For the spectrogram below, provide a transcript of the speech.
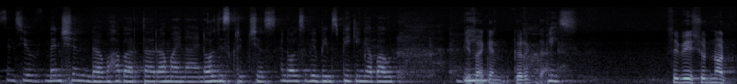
Since you've mentioned uh, Mahabharata, Ramayana, and all the scriptures, and also we've been speaking about If I can correct that. Please. See, we should not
